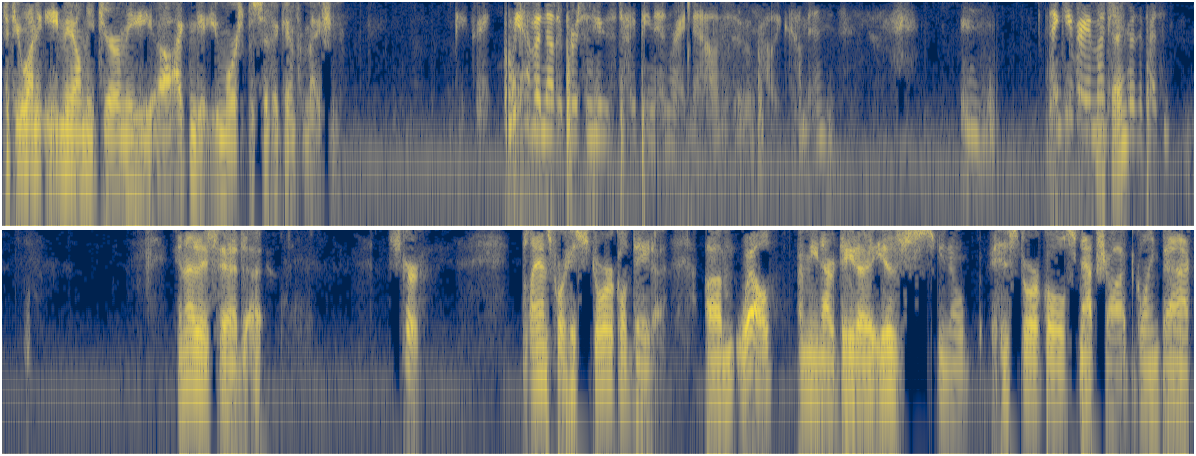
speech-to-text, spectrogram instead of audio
If you want to email me, Jeremy, uh, I can get you more specific information. Okay, great. We have another person who's typing in right now, so we'll probably come in. Thank you very much okay. for the presentation. And as I said, uh, sure, plans for historical data. Um, well, I mean, our data is, you know, historical snapshot going back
